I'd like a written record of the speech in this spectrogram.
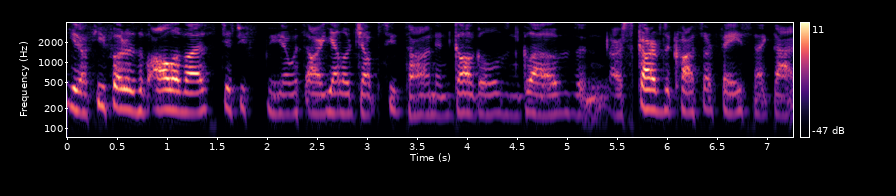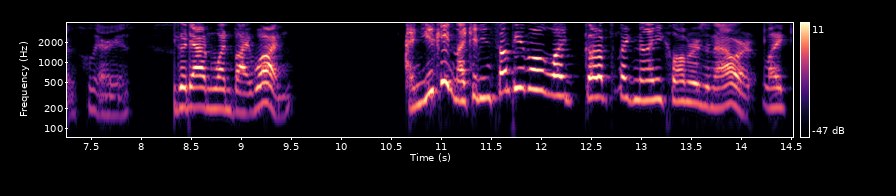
you know a few photos of all of us just before, you know with our yellow jumpsuits on and goggles and gloves and our scarves across our face like that. It was hilarious. You go down one by one, and you can like I mean some people like got up to like 90 kilometers an hour like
